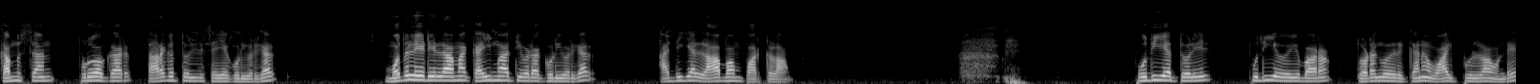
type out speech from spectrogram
கமிஷன் புரோக்கர் தரகு தொழில் செய்யக்கூடியவர்கள் முதலீடு இல்லாமல் கைமாற்றி விடக்கூடியவர்கள் அதிக லாபம் பார்க்கலாம். புதிய தொழில் புதிய வியாபாரம் தொடங்குவதற்கான வாய்ப்புலாம் உண்டு.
